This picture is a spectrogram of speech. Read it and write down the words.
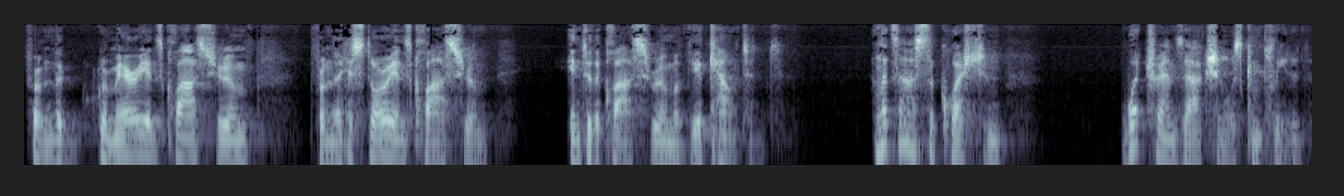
from the grammarian's classroom from the historian's classroom into the classroom of the accountant. And let's ask the question what transaction was completed?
